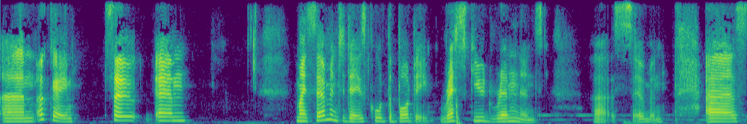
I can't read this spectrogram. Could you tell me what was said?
Um, okay. So, um, my sermon today is called The Body, Rescued Remnants uh, sermon. As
